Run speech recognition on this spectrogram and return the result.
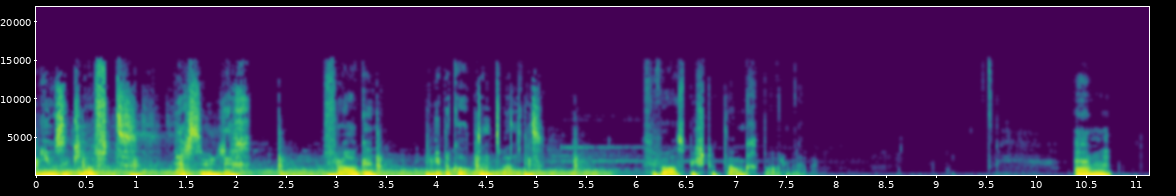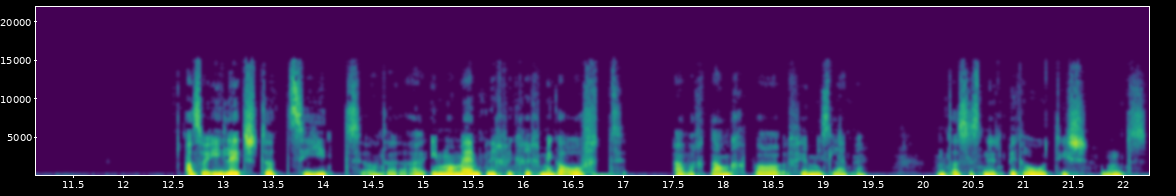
Music Loft persönlich. Fragen über Gott und die Welt. Für was bist du dankbar im Leben? Ähm, also in letzter Zeit oder äh, im Moment bin ich wirklich mega oft einfach dankbar für mein Leben und hm. dass es nicht bedroht ist und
